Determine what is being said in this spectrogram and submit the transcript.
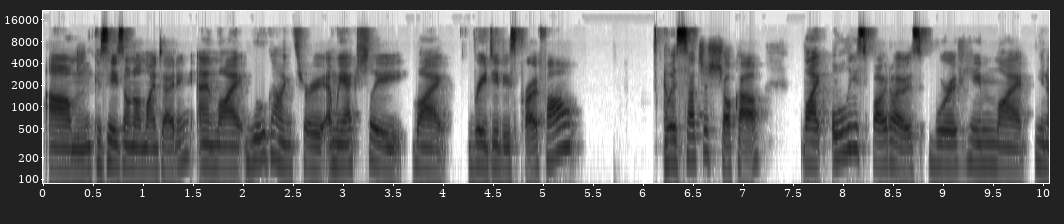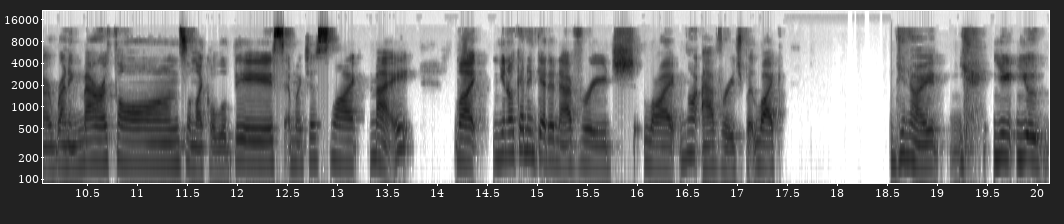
because he's on online dating, and like we were going through, and we actually like redid his profile. It was such a shocker. Like all these photos were of him, like you know, running marathons and like all of this, and we're just like, mate, like you're not going to get an average, like not average, but like, you know, you you're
